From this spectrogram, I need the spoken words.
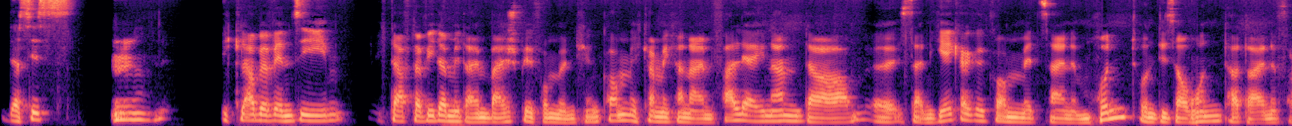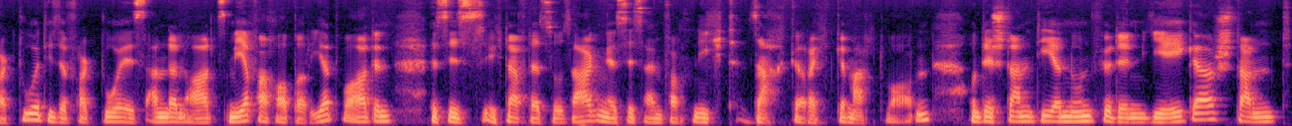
Das ist, ich glaube, wenn Sie darf da wieder mit einem Beispiel von München kommen. Ich kann mich an einen Fall erinnern, da äh, ist ein Jäger gekommen mit seinem Hund und dieser Hund hatte eine Fraktur. Diese Fraktur ist andernorts mehrfach operiert worden. Es ist, ich darf das so sagen, es ist einfach nicht sachgerecht gemacht worden. Und es stand hier nun für den Jäger, stand,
